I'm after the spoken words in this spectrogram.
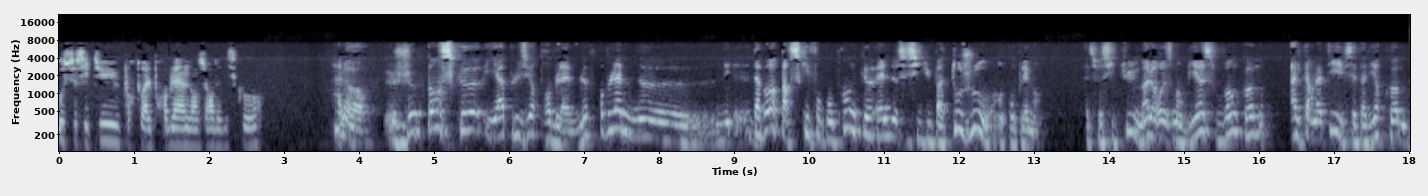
où se situe pour toi le problème dans ce genre de discours? Alors, je pense qu'il y a plusieurs problèmes. Le problème, d'abord parce qu'il faut comprendre qu'elle ne se situe pas toujours en complément. Elle se situe malheureusement bien souvent comme alternative, c'est-à-dire comme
